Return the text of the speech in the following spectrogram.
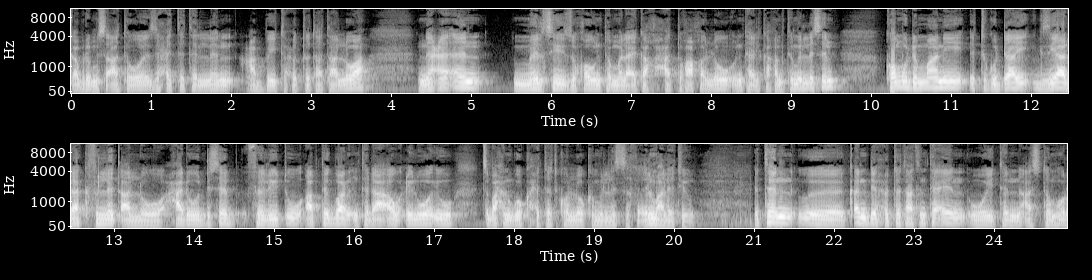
ቀብሪ ምስኣተወ ዝሐተተለን ዓበይቲ ሕቶታት ኣለዋ ንዐአን መልሲ ዝኸውን እቶም መላእካ ክሓቱኻ ከለዉ እንታይ ኢልካ ከም ትምልስን ከምኡ ድማ እቲ ጉዳይ ዝያዳ ክፍለጥ ኣለዎ ሓደ ወዲ ሰብ ፈሊጡ ኣብ ተግባር እንተ ኣውዒልዎ እዩ ፅባሕ ንጎ ክሕተት ከሎ ክምልስ ዝኽእል ማለት እዩ እተን ቀንዲ ሕቶታት እንታይ እየን ወይ ተን ኣስተምህሮ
